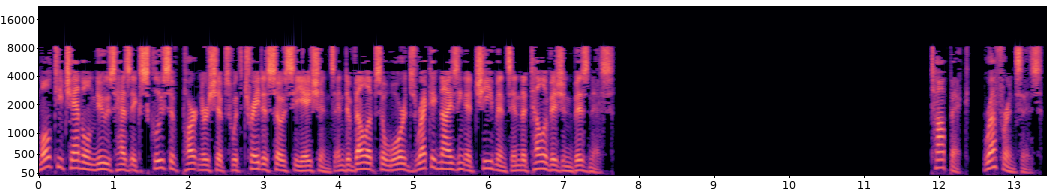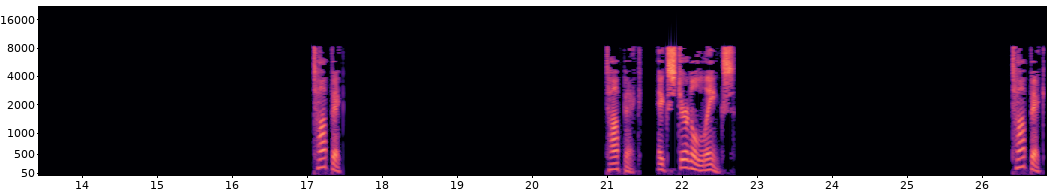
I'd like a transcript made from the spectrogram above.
Multi-channel news has exclusive partnerships with trade associations and develops awards recognizing achievements in the television business. References Topic. Topic. External links Topic.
